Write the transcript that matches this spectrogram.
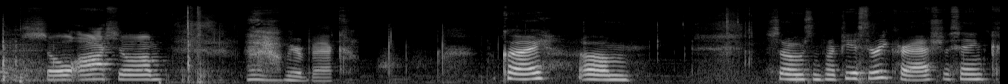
That is so awesome. I'll be right back. Okay, um, So since my PS3 crashed, I think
